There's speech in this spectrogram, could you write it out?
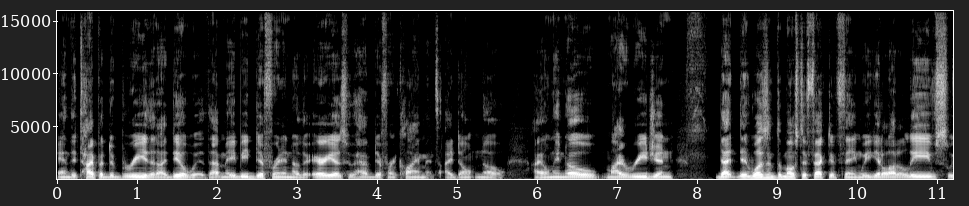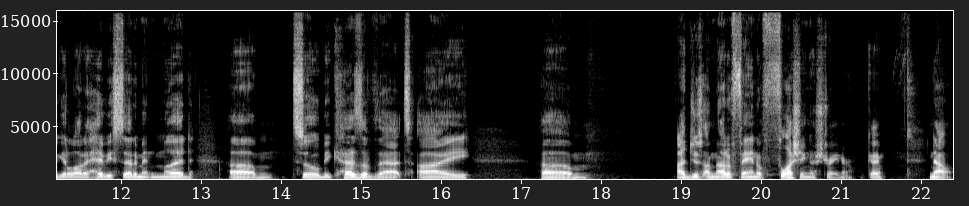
and the type of debris that I deal with. That may be different in other areas who have different climates. I don't know. I only know my region that it wasn't the most effective thing. We get a lot of leaves, we get a lot of heavy sediment and mud. Um, so because of that, I um, I just I'm not a fan of flushing a strainer. Okay, now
